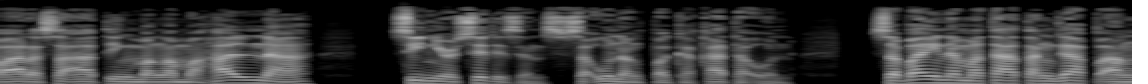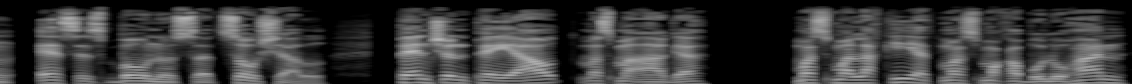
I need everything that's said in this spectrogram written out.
para sa ating mga mahal na senior citizens sa unang pagkakataon. Sabay na matatanggap ang SS bonus at social, pension payout mas maaga, mas malaki at mas makabuluhan,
